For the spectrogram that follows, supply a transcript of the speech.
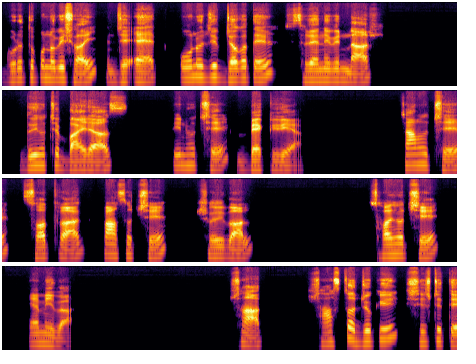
গুরুত্বপূর্ণ বিষয় যে, এক, অনুজীব জগতের শ্রেণীবিন্যাস, দুই হচ্ছে ভাইরাস, তিন হচ্ছে ব্যাকটেরিয়া। চার হচ্ছে ছত্রাক, পাঁচ হচ্ছে শৈবাল, ছয় হচ্ছে অ্যামিবা। সাত, স্বাস্থ্য ঝুঁকি সৃষ্টিতে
